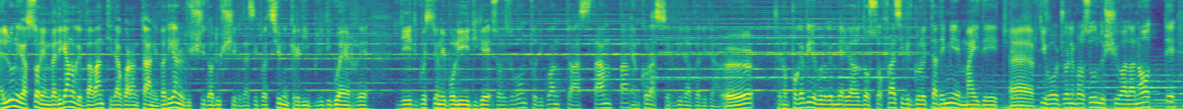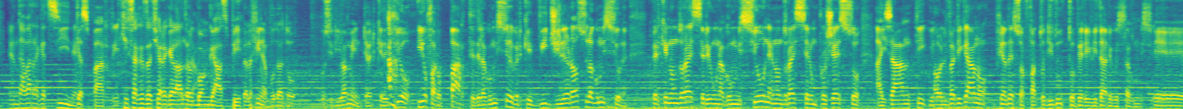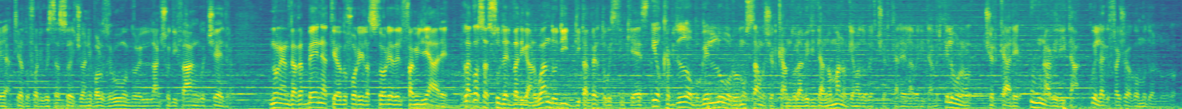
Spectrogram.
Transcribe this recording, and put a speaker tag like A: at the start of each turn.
A: È l'unica storia in Vaticano che va avanti da 40 anni. Il Vaticano è riuscito ad uscire da situazioni incredibili, di guerre, di, di questioni politiche. Mi sono reso conto di quanta stampa è ancora asservita al Vaticano.
B: Eh,
A: Cioè, non può capire quello che mi è arrivato addosso. Frasi virgolettate mie mai dette.
B: Certo.
A: Tipo, Giovanni Paolo II usciva la notte e andava a ragazzine. Gasparri.
B: chissà cosa ci ha regalato
A: Allora,
B: il buon Gaspi.
A: Alla fine ha votato positivamente perché
B: Ah.
A: io, io farò parte della commissione perché vigilerò sulla commissione perché non dovrà essere una commissione, non dovrà essere un processo ai santi. Il Vaticano fino adesso ha fatto di tutto per evitare questa commissione e ha tirato fuori questa storia di Giovanni Paolo II, il lancio di fango, eccetera. Non è andata bene, ha tirato fuori la storia del familiare. La cosa assurda del Vaticano, quando Diddi ha aperto questa inchiesta, io ho capito dopo che loro non stavano cercando la verità, non mi hanno chiamato per cercare la verità, perché loro volevano cercare una verità, quella che faceva comodo a loro.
